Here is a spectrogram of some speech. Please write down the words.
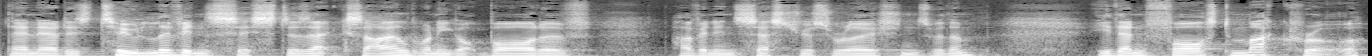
Then he had his two living sisters exiled when he got bored of having incestuous relations with him. He then forced Macro,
